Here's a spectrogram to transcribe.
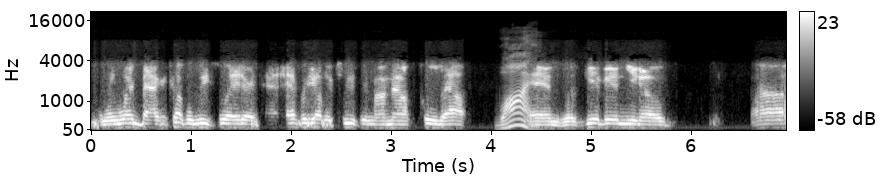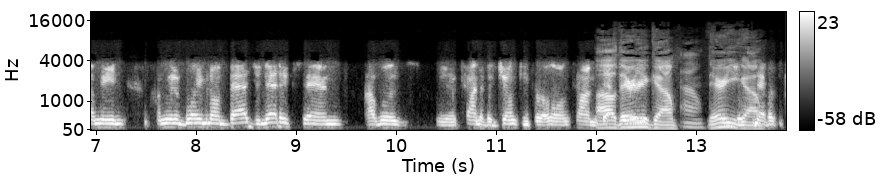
and then went back a couple weeks later and had every other tooth in my mouth pulled out. Why? and was given, you know, uh, I mean, I'm going to blame it on bad genetics, and I was, you know, kind of a junkie for a long time. Oh, there you go. Oh. There you go. Never took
